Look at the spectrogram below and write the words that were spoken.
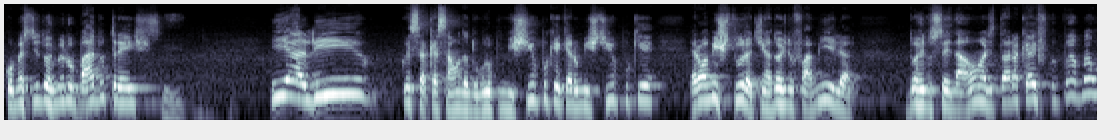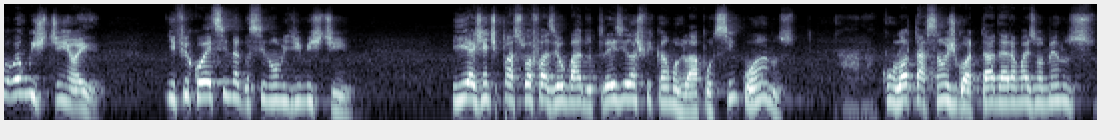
começo de 2000 no Bar do 3. Sim. E ali, com essa, com essa onda do grupo Mistinho, por que, que era o Mistinho? Porque era uma mistura, tinha dois do Família, dois não sei da onde, tal, que aí ficou, é, é um Mistinho aí. E ficou esse, esse nome de Mistinho. E a gente passou a fazer o Bar do 3 e nós ficamos lá por cinco anos, Caraca. com lotação esgotada, era mais ou menos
